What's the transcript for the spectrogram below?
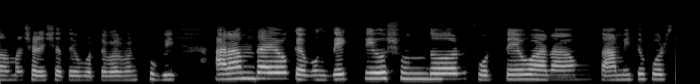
নর্মাল শাড়ির সাথেও পড়তে পারবেন। খুবই আরামদায়ক এবং দেখতেও সুন্দর, পরতেও আরাম। আমি তো পরছি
